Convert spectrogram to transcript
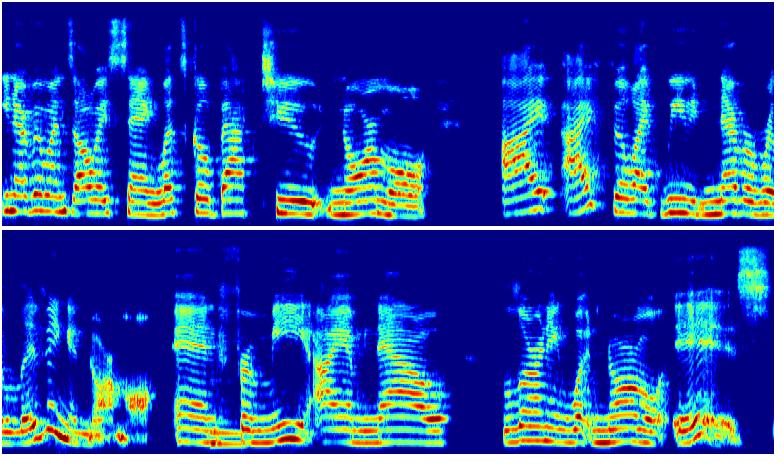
you know everyone's always saying let's go back to normal I I feel like we never were living in normal. And mm. for me, I am now learning what normal is.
